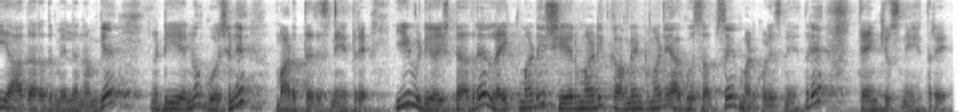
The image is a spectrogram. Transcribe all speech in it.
ಈ ಆಧಾರದ ಮೇಲೆ ನಮಗೆ ಡಿ ಎನ್ನು ಘೋಷಣೆ ಮಾಡುತ್ತದೆ, ಸ್ನೇಹಿತರೆ. ಈ ವಿಡಿಯೋ ಇಷ್ಟ ಆದರೆ ಲೈಕ್ ಮಾಡಿ, ಶೇರ್ ಮಾಡಿ, ಕಾಮೆಂಟ್ ಮಾಡಿ ಹಾಗೂ ಸಬ್ಸ್ಕ್ರೈಬ್ ಮಾಡ್ಕೊಳ್ಳಿ, ಸ್ನೇಹಿತರೆ. ಥ್ಯಾಂಕ್ ಯು ಸ್ನೇಹಿತರೆ.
